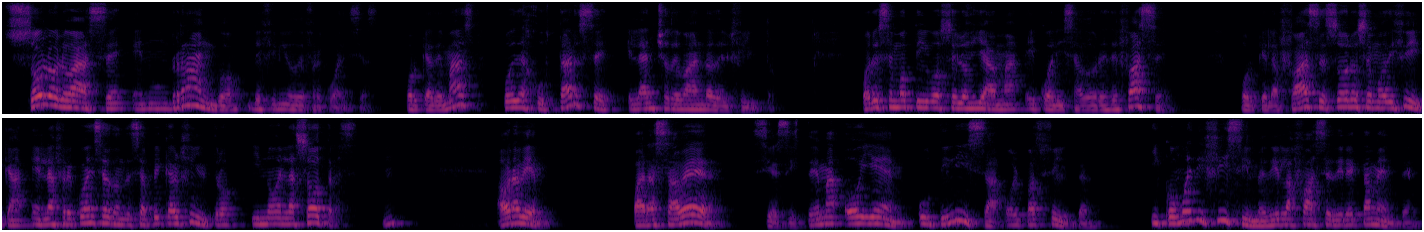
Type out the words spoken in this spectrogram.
Solo lo hace en un rango definido de frecuencias, porque además puede ajustarse el ancho de banda del filtro. Por ese motivo se los llama ecualizadores de fase, porque la fase solo se modifica en la frecuencia donde se aplica el filtro y no en las otras. Ahora bien, para saber si el sistema OEM utiliza All Pass Filter y como es difícil medir la fase directamente,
